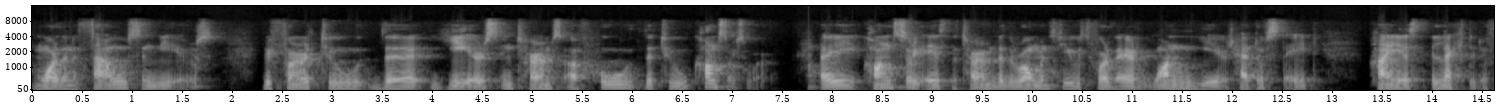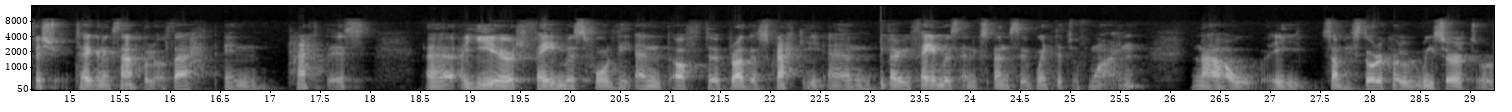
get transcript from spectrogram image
more than a thousand years, referred to the years in terms of who the two consuls were. A consul is the term that the Romans used for their one year head of state, highest elected official. Take an example of that in practice. Uh, a year famous for the end of the Brothers Gracchi and very famous and expensive vintage of wine. Now, a, some historical research or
